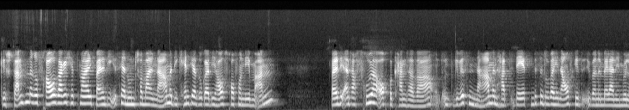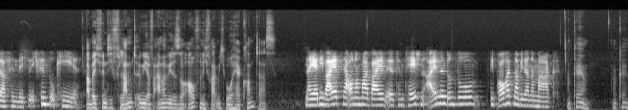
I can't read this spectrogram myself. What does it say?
gestandenere Frau, sage ich jetzt mal. Ich meine, die ist ja nun schon mal ein Name, die kennt ja sogar die Hausfrau von nebenan, weil sie einfach früher auch bekannter war und, und einen gewissen Namen hat, der jetzt ein bisschen drüber hinausgeht über eine Melanie Müller, finde ich. Ich finde es okay. Aber ich finde, die flammt irgendwie auf einmal wieder so auf und ich frage mich, woher kommt das? Naja, die war jetzt ja auch noch mal bei äh, Temptation Island und so. Die braucht halt mal wieder eine Mark. Okay, okay.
